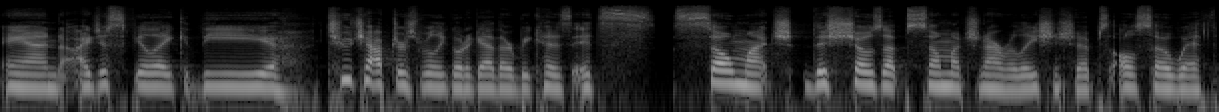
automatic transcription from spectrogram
And I just feel like the two chapters really go together because it's so much, this shows up so much in our relationships, also with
